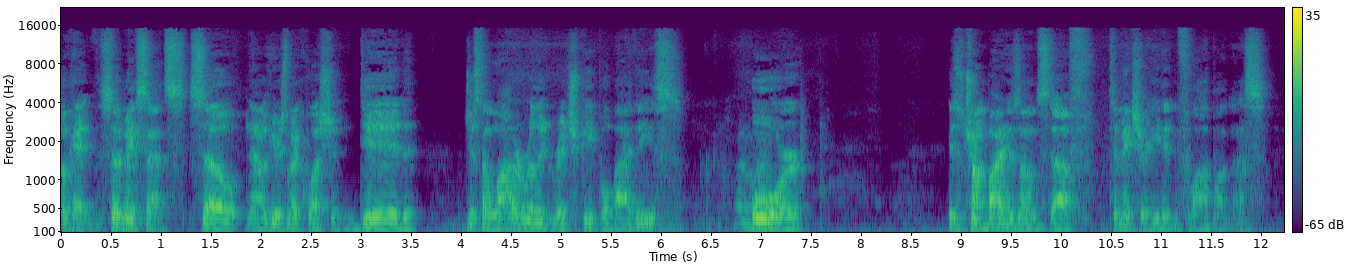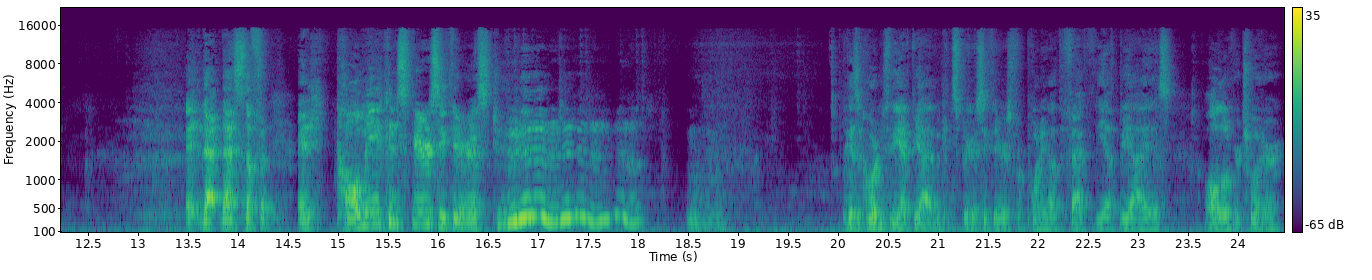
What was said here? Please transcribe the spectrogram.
okay, so it makes sense. So now here's my question: Did just a lot of really rich people buy these, I don't know. Uh-huh. or is Trump buying his own stuff to make sure he didn't flop on this? And eh, That that's the f- and call me a conspiracy theorist. Mm-hmm. Because according to the FBI, I'm a conspiracy theorist for pointing out the fact that the FBI is all over Twitter.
